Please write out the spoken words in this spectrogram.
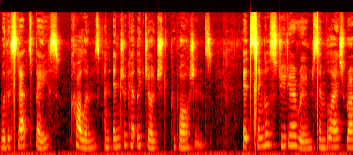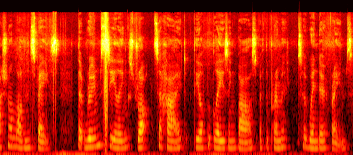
with a stepped base, columns, and intricately judged proportions. Its single studio room symbolized rational modern space, that room ceilings dropped to hide the upper glazing bars of the perimeter window frames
